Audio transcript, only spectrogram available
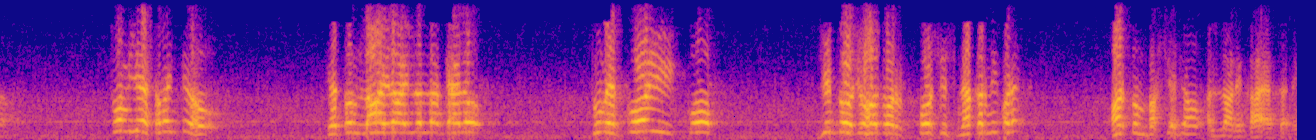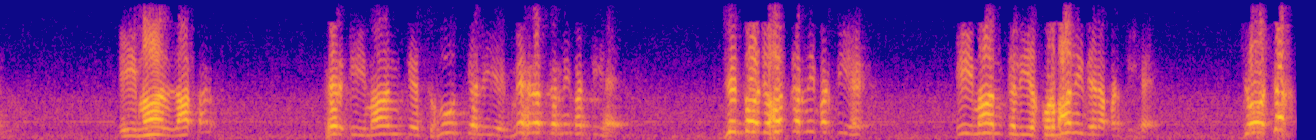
نہ۔ تم یہ سمجھتے ہو کہ تم لا الہ الا اللہ کہہ لو۔ تمہیں کوئی کو جد و جہد اور کوشش نہ کرنی پڑے۔ اور تم بخشے جاؤ۔ اللہ نے کہا ایسا نہیں۔ ایمان لا کر، پھر ایمان کے ثبوت کے لیے محنت کرنی پڑتی ہے۔ جد و جہد کرنی پڑتی ہے، ایمان کے لیے قربانی دینا پڑتی ہے۔ جو شخص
